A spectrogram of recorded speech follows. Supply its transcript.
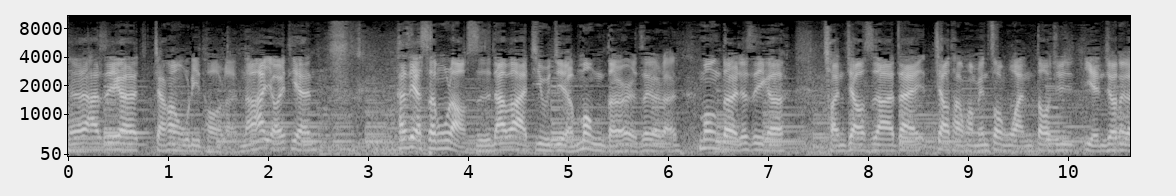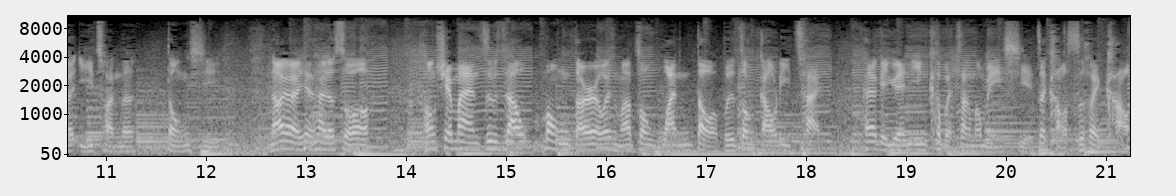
呃，他是一个讲话无厘头人。然后他有一天，他是一个生物老师，大家不知道还记不记得孟德尔这个人？孟德尔就是一个传教士啊，在教堂旁边种豌豆，去研究那个遗传的东西。然后有一天他就说：“同学们，知不知道孟德尔为什么要种豌豆，不是种高丽菜？还有个原因，课本上都没写，这考试会考。”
